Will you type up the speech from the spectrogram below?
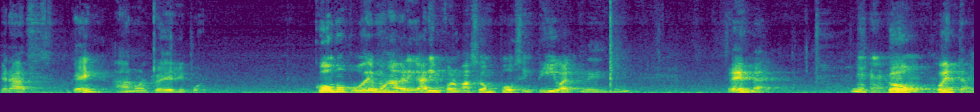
gratis, ¿ok? Annual Credit Report. ¿Cómo podemos agregar información positiva al crédito? Brenda, ¿cómo? Cuéntame.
